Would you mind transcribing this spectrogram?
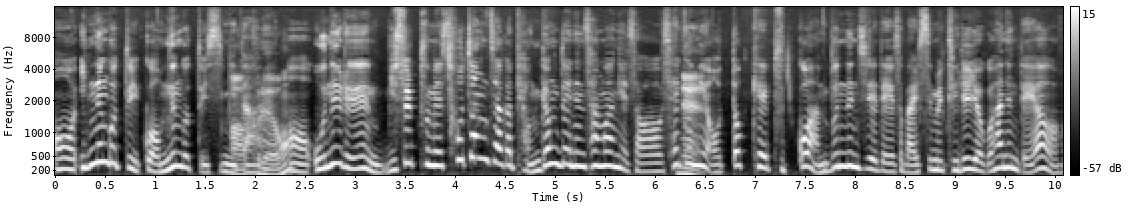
어, 있는 것도 있고 없는 것도 있습니다. 아, 그래요? 어, 오늘은 미술품의 소장자가 변경되는 상황에서 세금이 네. 어떻게 붙고 안 붙는지에 대해서 말씀을 드리려고 하는데요.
